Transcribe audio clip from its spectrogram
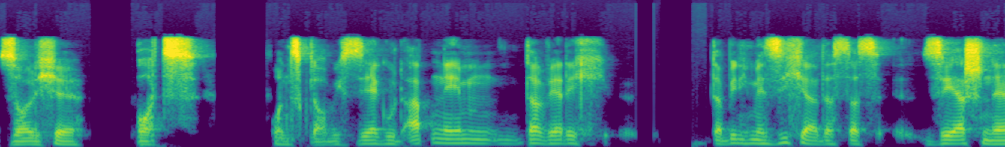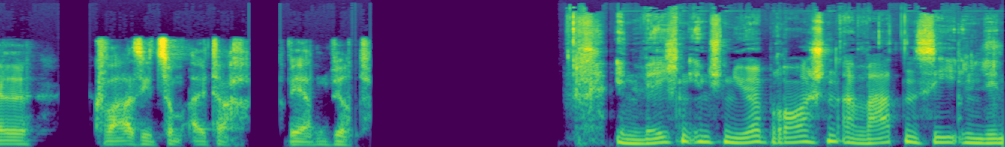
solche Bots uns, glaube ich, sehr gut abnehmen. Da werde ich, da bin ich mir sicher, dass das sehr schnell quasi zum Alltag werden wird. In welchen Ingenieurbranchen erwarten Sie in den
